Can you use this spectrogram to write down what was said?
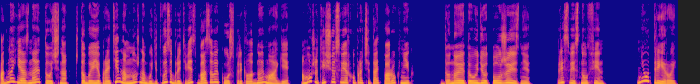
Одно я знаю точно, чтобы ее пройти, нам нужно будет вызубрить весь базовый курс прикладной магии, а может, еще сверху прочитать пару книг. «Да на это уйдет полжизни!» — присвистнул Финн. «Не утрируй,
